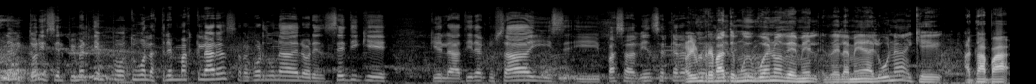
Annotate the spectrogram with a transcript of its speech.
una victoria. Si el primer tiempo tuvo las tres más claras, recuerdo una de Lorenzetti que, que la tira cruzada y, pasa bien cerca Hay un remate muy bueno de, de la media luna y que atapa,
